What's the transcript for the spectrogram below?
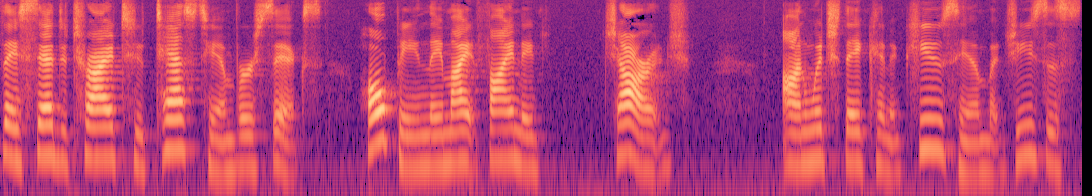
they said to try to test him, verse 6 hoping they might find a charge on which they can accuse him. But Jesus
